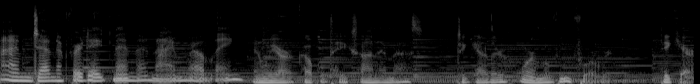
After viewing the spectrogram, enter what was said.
I'm Jennifer Digman and I'm rolling. And we are a couple takes on MS. Together, we're moving forward. Take care.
